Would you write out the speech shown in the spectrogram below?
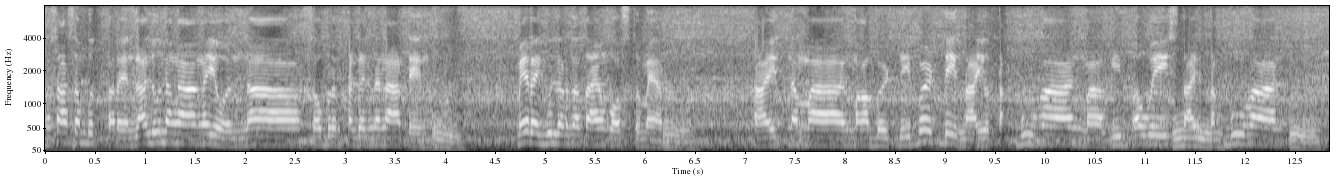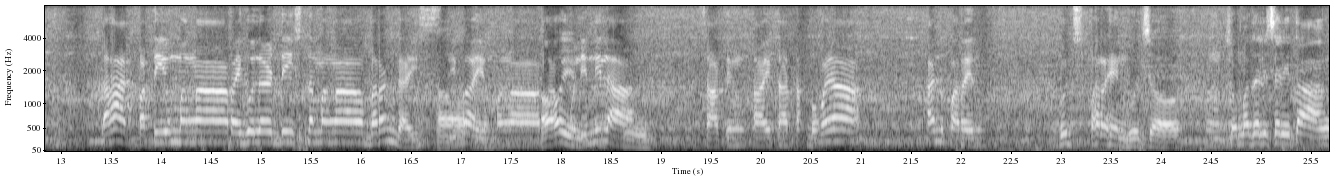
Nasasambot pa rin. Lalo na nga ngayon na sobrang tagal na natin, Mm. may regular na tayong customer. Kahit naman mga birthday-birthday, tayo takbuhan, mga giveaways, tayo Mm. takbuhan. Mm. Lahat, pati yung mga regular days ng mga barangays, Oo. di ba? Yung mga Oo, tangkulin yun. nila, Mm. sa atin tayo tatakbo. Kaya, ano pa rin, goods pa rin. Good, so. So, madali salita, ang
